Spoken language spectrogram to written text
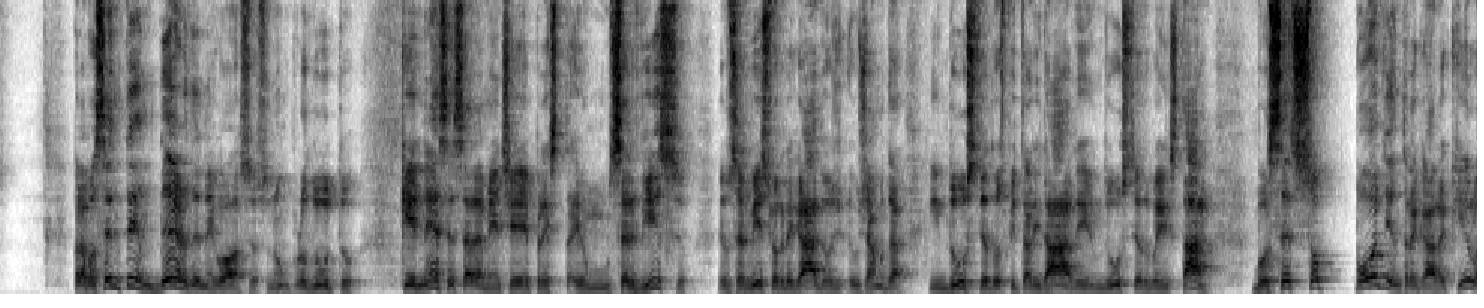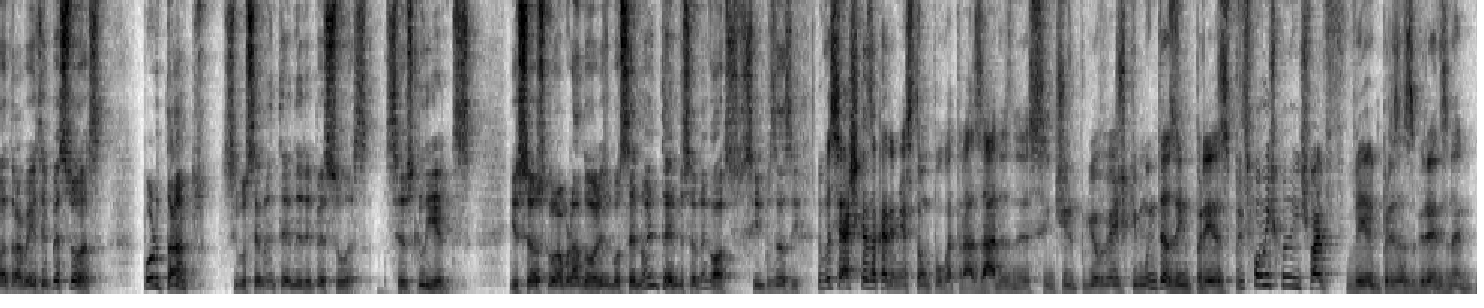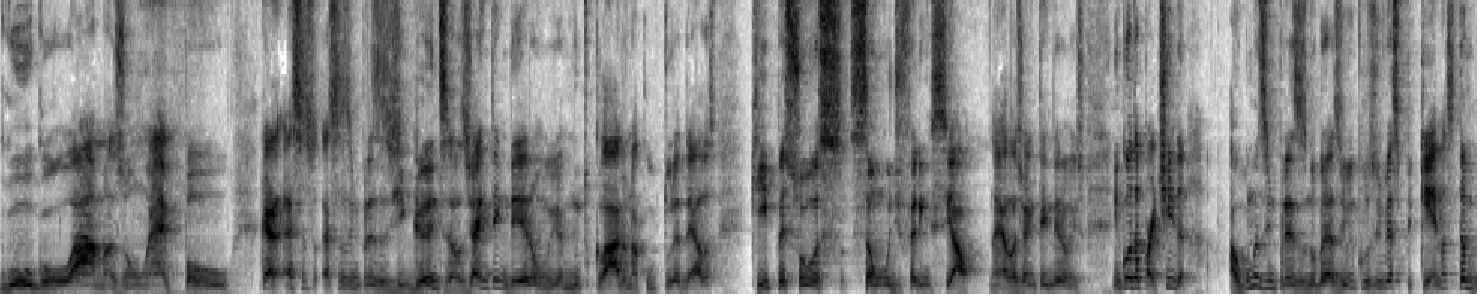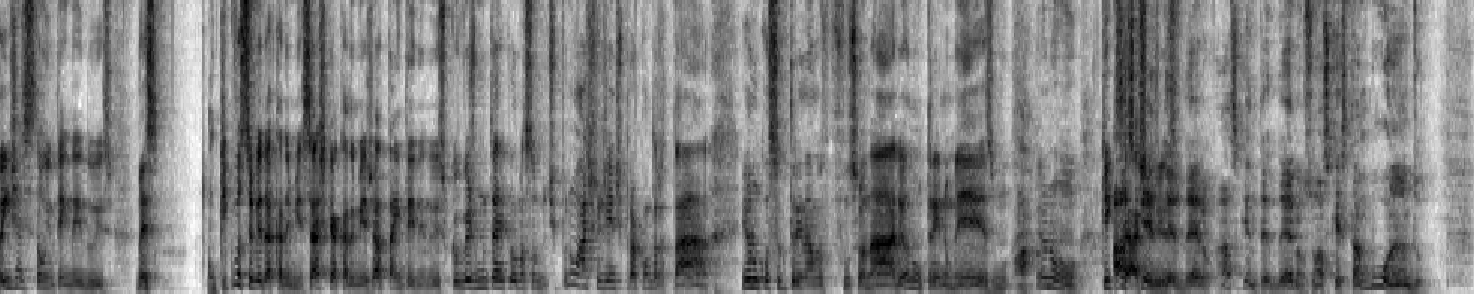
Para você entender de negócios num produto que necessariamente é, é um serviço, é um serviço agregado, eu eu chamo da indústria da hospitalidade, indústria do bem-estar, você só pode entregar aquilo através de pessoas. Portanto, se você não entende de pessoas, seus clientes e seus colaboradores, você não entende o seu negócio. Simples assim. Você acha que as academias estão um pouco atrasadas nesse sentido? Porque eu vejo que muitas empresas, principalmente quando a gente vai ver empresas grandes, né? Google, Amazon, Apple. Cara, essas, essas empresas gigantes, elas já entenderam, e é muito claro na cultura delas, que pessoas são o diferencial, né? Elas já entenderam isso. Em contrapartida, algumas empresas no Brasil, inclusive as pequenas, também já estão entendendo isso. Mas O que, que você vê da academia? Você acha que a academia já está entendendo isso? Porque eu vejo muita reclamação do tipo, não acho gente para contratar, eu não consigo treinar meu funcionário, eu não treino mesmo, ah, eu não... O que, que você acha que disso? Entenderam, as que entenderam são as que estão voando.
